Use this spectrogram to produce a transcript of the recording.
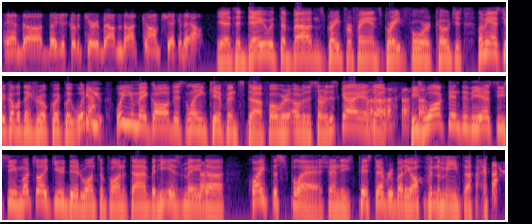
And uh, they just go to terrybowden.com, check it out. Yeah, it's a day with the Bowdens. Great for fans, great for coaches. Let me ask you a couple things real quickly. What do yeah. you what do you make all this Lane Kiffin stuff over over the summer? This guy is uh, he's walked into the SEC much like you did once upon a time, but he has made uh, quite the splash, and he's pissed everybody off in the meantime.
